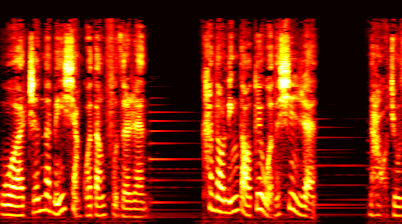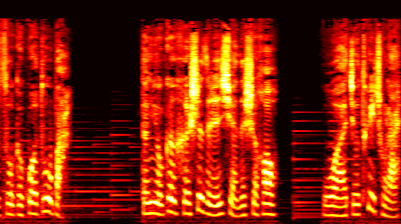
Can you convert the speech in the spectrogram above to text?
我真的没想过当负责人，看到领导对我的信任，那我就做个过渡吧。等有更合适的人选的时候，我就退出来。”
